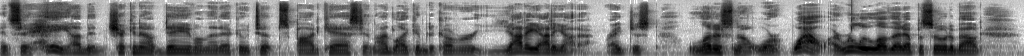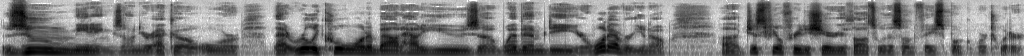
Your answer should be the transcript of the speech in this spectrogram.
and say, hey, I've been checking out Dave on that Echo Tips podcast and I'd like him to cover yada, yada, yada, right? Just let us know. Or, wow, I really love that episode about Zoom meetings on your Echo, or that really cool one about how to use uh, WebMD, or whatever, you know. Uh, just feel free to share your thoughts with us on Facebook or Twitter.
